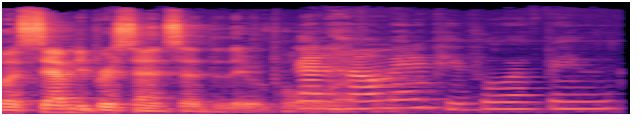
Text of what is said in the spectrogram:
but 70% said that they would pull and how many people have been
